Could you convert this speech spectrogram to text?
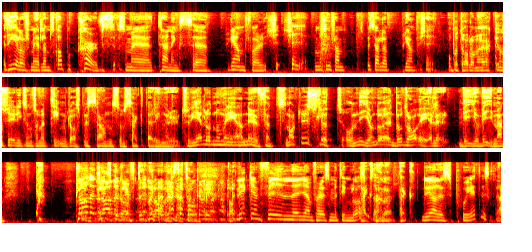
ett helårsmedlemskap på Curves som är träningsprogram för tje- tjejer. De har tagit fram speciella program för tjejer. Och på tal om öken så är det liksom som ett timglas med sand som sakta rinner ut. Så det gäller att nominera nu för att snart är det slut och nionde då drar vi, eller vi och vi men Planet lyfter då. lyfter. Planet Vissa får åka med. Vilken fin eh, jämförelse med timglaset. Tack snälla, tack. Du är alldeles poetisk. Ja,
